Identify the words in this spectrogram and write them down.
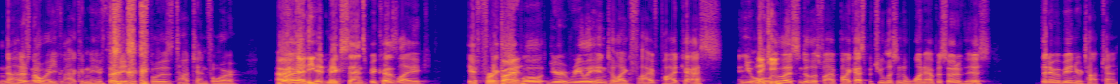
No, there's no way you, I could name 38 people this is top 10 for. All right, Eddie. It makes sense because, like, if for Brian. example, you're really into like five podcasts and you Nikki. only listen to those five podcasts, but you listen to one episode of this, then it would be in your top 10.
